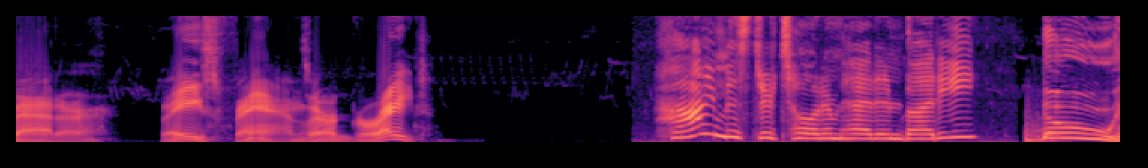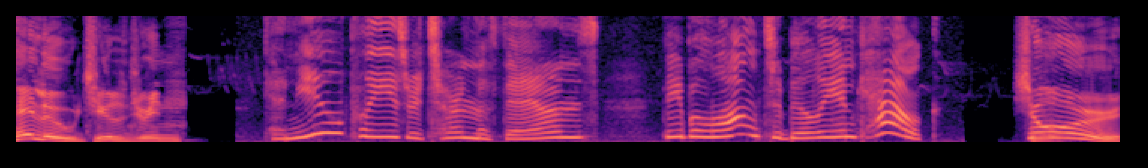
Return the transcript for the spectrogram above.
Better. These fans are great. Hi, Mr. Totemhead and Buddy. Oh, hello, children. Can you please return the fans? They belong to Billy and Calc. Sure,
